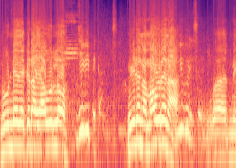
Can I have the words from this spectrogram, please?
నువ్వు ఉండేది ఎక్కడ? యా ఊర్లో? వీడేనా మా ఊరేనా? వారిని.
